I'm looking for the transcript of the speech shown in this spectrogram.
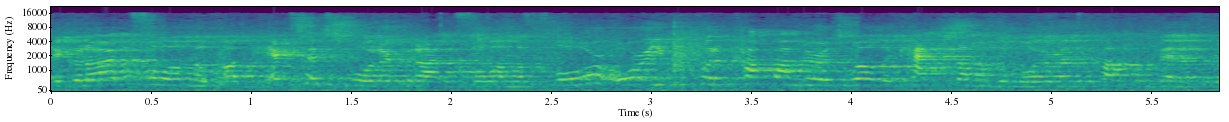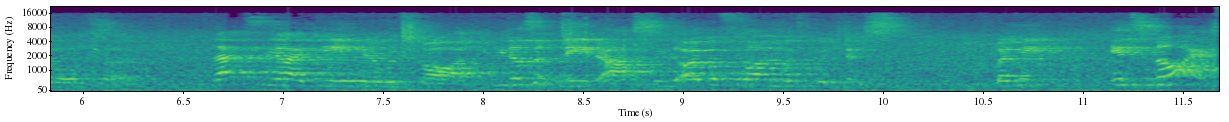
It could either fall on the, the excess water could either fall on the floor, or you could put a cup under as well to catch some of the water, and the cup would benefit also. That's the idea here with God. He doesn't need us. He's overflowing with goodness. But he, it's nice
